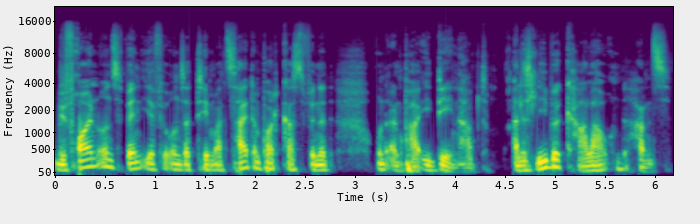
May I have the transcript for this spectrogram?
Wir freuen uns, wenn ihr für unser Thema Zeit im Podcast findet und ein paar Ideen habt. Alles Liebe, Carla und Hans.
